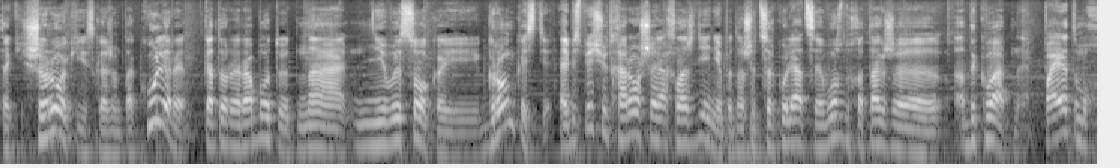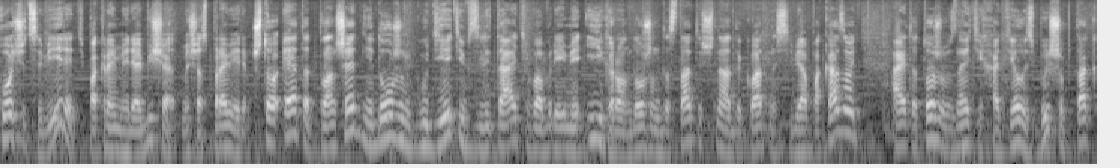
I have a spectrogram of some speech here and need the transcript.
такие широкие, скажем так, кулеры, которые работают на невысокой громкости, обеспечивают хорошее охлаждение, потому что циркуляция воздуха также адекватная. Поэтому хочется верить, по крайней мере обещают, мы сейчас проверим, что этот планшет не должен гудеть и взлетать во время игр. Он должен достаточно адекватно себя показывать, а это тоже, вы знаете, хотелось бы, чтобы так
